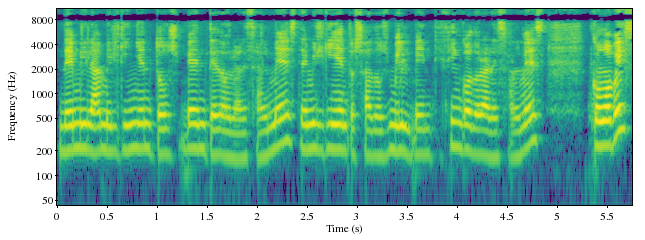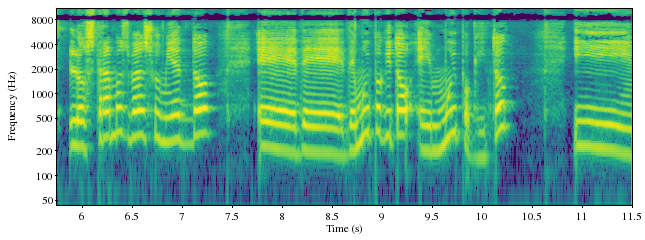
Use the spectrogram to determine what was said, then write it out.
de 1000 a 1520 dólares al mes, de 1500 a 2025 dólares al mes. Como veis, los tramos van subiendo eh, de, muy poquito en muy poquito. Y,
